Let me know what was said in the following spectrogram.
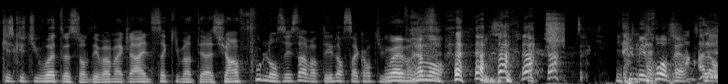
Qu'est-ce que tu vois, toi, sur le débat McLaren? C'est ça qui m'intéresse. Je suis un fou de lancer ça à 21h58. Ouais, vraiment. Il plus le métro après. hein. Alors,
